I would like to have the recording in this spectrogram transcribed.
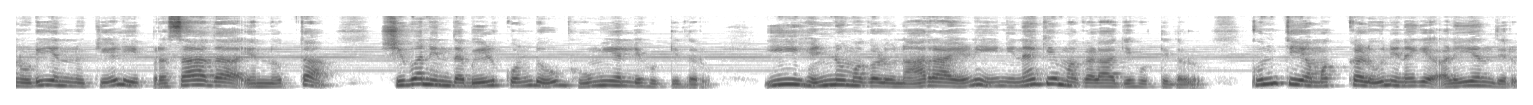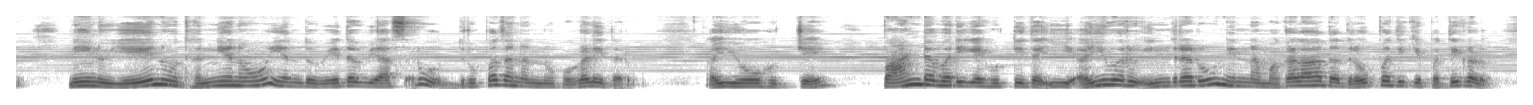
ನುಡಿಯನ್ನು ಕೇಳಿ ಪ್ರಸಾದ ಎನ್ನುತ್ತಾ ಶಿವನಿಂದ ಬೀಳ್ಕೊಂಡು ಭೂಮಿಯಲ್ಲಿ ಹುಟ್ಟಿದರು. ಈ ಹೆಣ್ಣು ಮಗಳು ನಾರಾಯಣಿ ನಿನಗೆ ಮಗಳಾಗಿ ಹುಟ್ಟಿದಳು. ಕುಂತಿಯ ಮಕ್ಕಳು ನಿನಗೆ ಅಳಿಯಂದಿರು. ನೀನು ಏನು ಧನ್ಯನೋ ಎಂದು ವೇದವ್ಯಾಸರು ದೃಪದನನ್ನು ಹೊಗಳಿದರು. ಅಯ್ಯೋ ಹುಚ್ಚೆ, ಪಾಂಡವರಿಗೆ ಹುಟ್ಟಿದ ಈ ಐವರು ಇಂದ್ರರೂ ನಿನ್ನ ಮಗಳಾದ ದ್ರೌಪದಿಗೆ ಪತಿಗಳು.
